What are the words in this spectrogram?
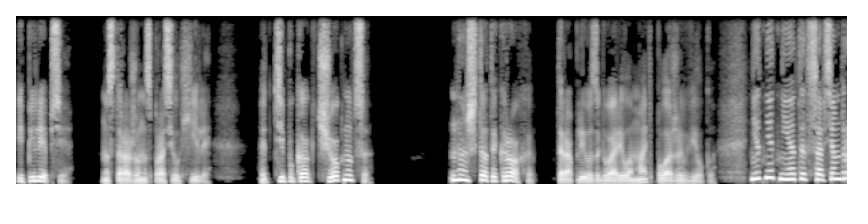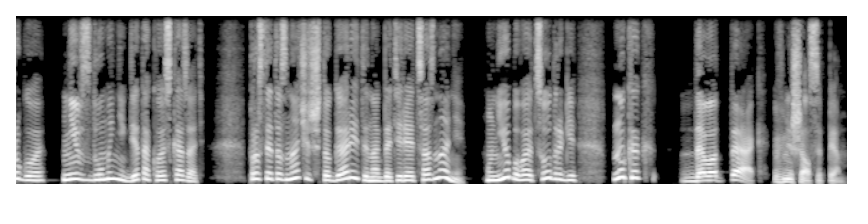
эпилепсия?» — настороженно спросил Хилли. «Это типа как чокнуться?» «Ну что ты, кроха», — торопливо заговорила мать, положив вилку. «Нет-нет-нет, это совсем другое. Не вздумай нигде такое сказать. Просто это значит, что Гарриет иногда теряет сознание. У нее бывают судороги. Ну, как...» «Да вот так», — вмешался Пем.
